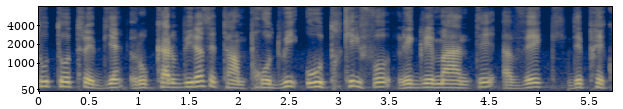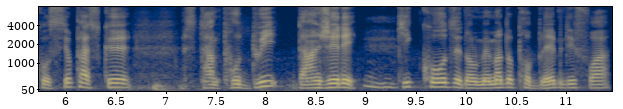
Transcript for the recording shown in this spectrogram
tout autre bien. Le carburant, c'est un produit outre qu'il faut réglementer avec des précautions parce que c'est un produit dangereux mhm. qui cause énormément de problèmes, des fois,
